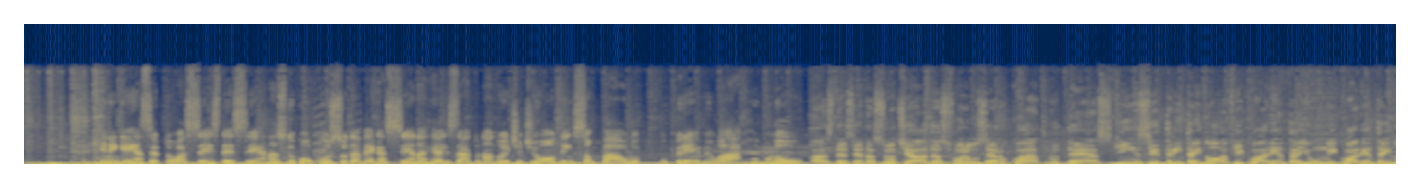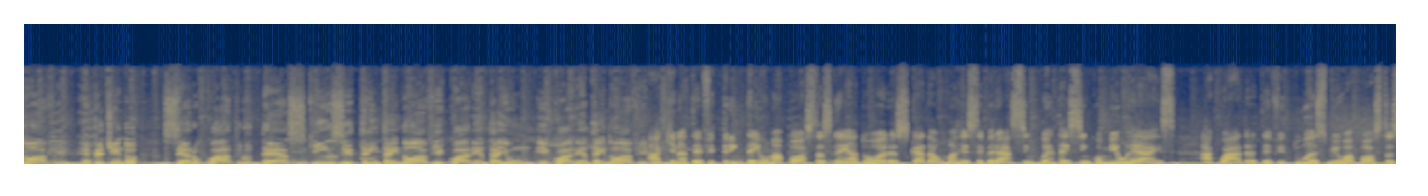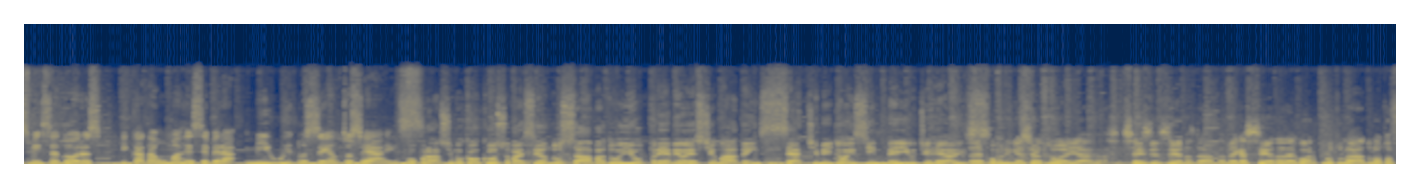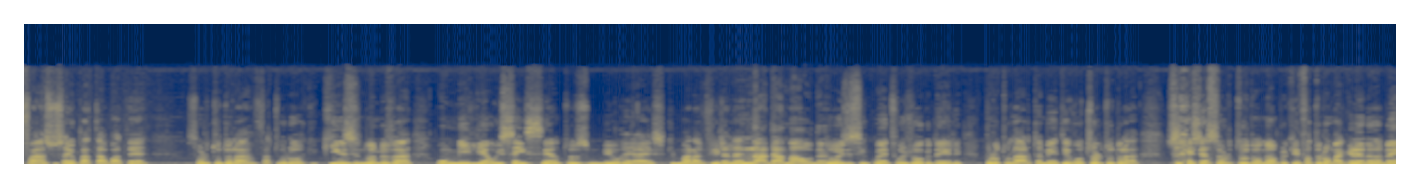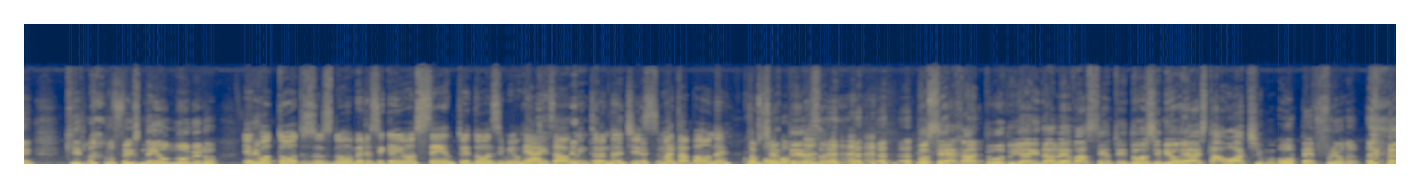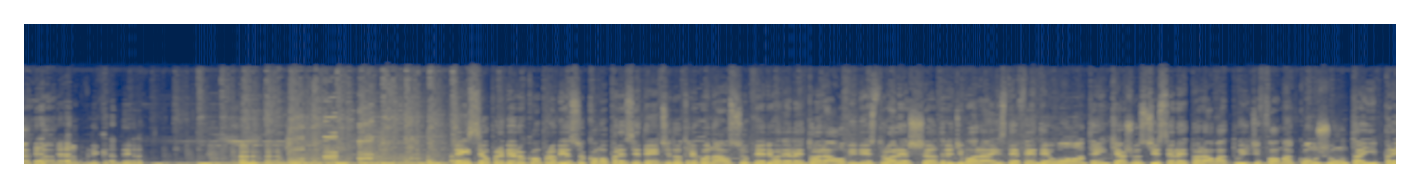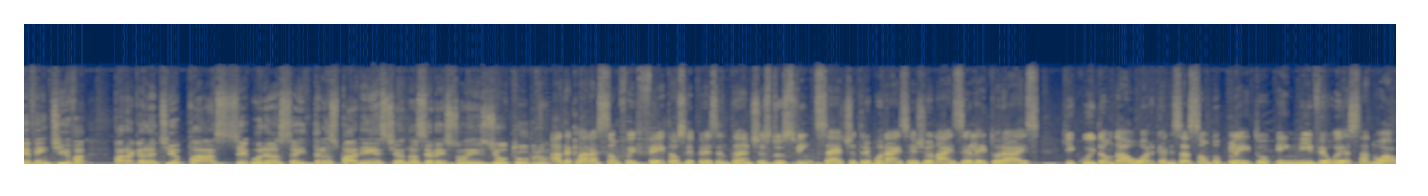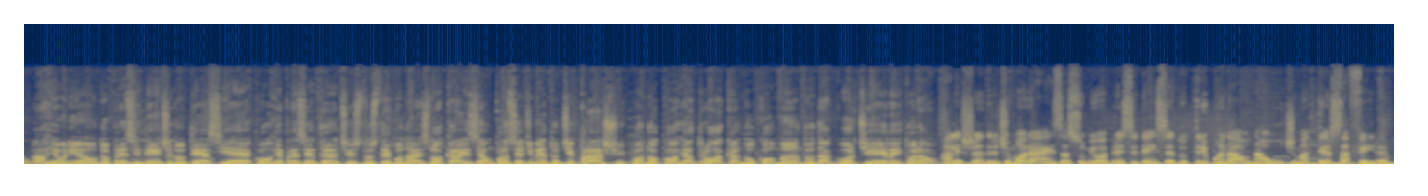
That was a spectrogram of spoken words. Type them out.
E ninguém acertou as seis dezenas do concurso da Mega Sena realizado na noite de ontem em São Paulo. O prêmio acumulou. As dezenas sorteadas foram 04, 10, 15, 39, 41 e 49. Repetindo, 04, 10, 15, 39, 41 e 49. A Quina teve 31 apostas ganhadoras, cada uma receberá 55 mil reais. A quadra teve duas mil apostas vencedoras e cada uma receberá 1.200 reais. O próximo concurso vai ser no sábado e o prêmio é estimado em 7 milhões e meio de reais. É, como ninguém acertou aí as seis dezenas da, da Mega Sena, né? Agora, por outro lado, o Loto Fácil saiu para Taubaté sortudo lá, faturou 15 números lá, 1 milhão e 600 mil reais. Que maravilha, né? Nada mal, né? 2,50 foi o jogo dele. Por outro lado, também tem outro sortudo lá, não sei se é sortudo ou não, porque faturou uma grana também, que não fez nem o número. Errou um... todos os números e ganhou 112 mil reais, algo em torno disso. Mas tá bom, né? Com tá certeza. Você errar Mas... tudo e ainda levar 112 mil reais, tá ótimo. O pé frio, né? Brincadeira. Em seu primeiro compromisso como presidente do Tribunal Superior Eleitoral, o ministro Alexandre de Moraes defendeu ontem que a Justiça Eleitoral atue de forma conjunta e preventiva para garantir paz, segurança e transparência nas eleições de outubro. A declaração foi feita aos representantes dos 27 tribunais regionais eleitorais que cuidam da organização do pleito em nível estadual. A reunião do presidente do TSE com representantes dos tribunais locais é um procedimento de praxe quando ocorre a troca no comando da Corte Eleitoral. Alexandre de Moraes assumiu a presidência do tribunal na última terça-feira.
